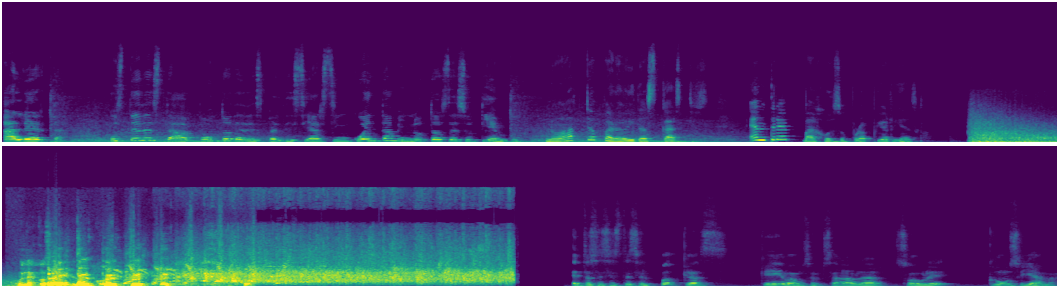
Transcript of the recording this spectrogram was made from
Alerta. Usted está a punto de desperdiciar 50 minutos de su tiempo. No apto para oídos castos. Entre bajo su propio riesgo. Una cosa de loco. Entonces este es el podcast que vamos a empezar a hablar sobre cómo se llama.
